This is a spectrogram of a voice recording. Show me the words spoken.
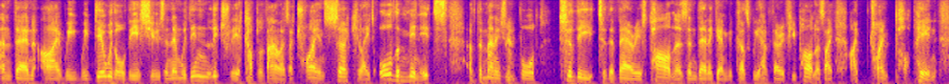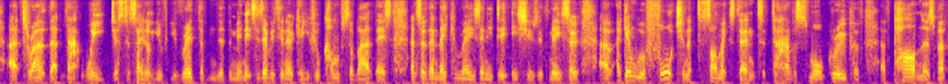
and then I we, we deal with all the issues, and then within literally a couple of hours, I try and circulate all the minutes of the management board to the to the various partners and then again because we have very few partners I, I try and pop in uh, throughout that that week just to say look you've, you've read the, the, the, minutes. Is everything okay? You feel comfortable about this? And so then they can raise any issues with me. So uh, again we were fortunate to some extent to have a small group of, of partners but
